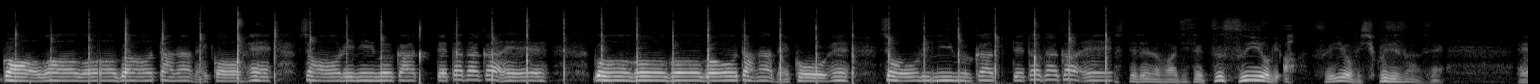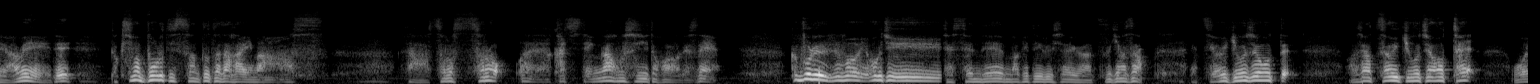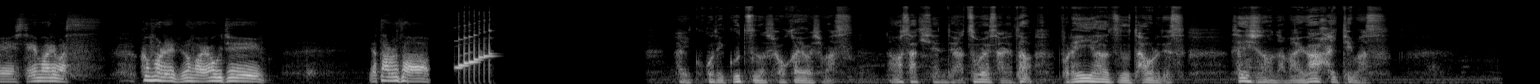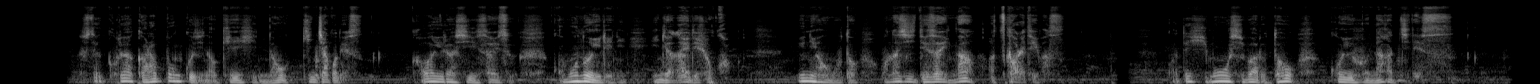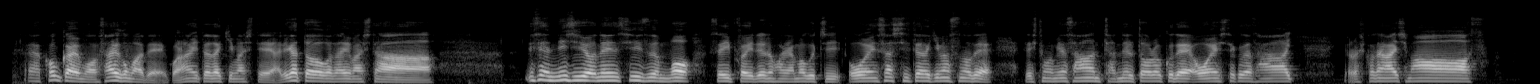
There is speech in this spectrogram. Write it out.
Go go go go 田辺光平勝利に向かって戦え。 Go go go go 田辺光平勝利に向かって戦え。してレノファは次節水曜日。あ水曜日祝日なんですね、えーアウェーで徳島ヴォルティスさんと戦います。さあそろそろ、えー勝ち点が欲しいところですね。頑張れレバー山口接戦で負けている試合が続きますが、強い気持ちを持って私は強い気持ちを持って応援してまいります頑張れルファ山口やったるぞはい、ここでグッズの紹介をします。長崎県で発売されたプレイヤーズタオルです。選手の名前が入っています。そしてこれはガラポンくじの景品の巾着です。可愛らしいサイズ、小物入れにいいんじゃないでしょうか。ユニフォームと同じデザインが扱われています。こうやって紐を縛るとこういう風な感じです。今回も最後までご覧いただきましてありがとうございました。2024年シーズンも精一杯レノファ山口応援させていただきますのでぜひとも皆さんチャンネル登録で応援してください。よろしくお願いします。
